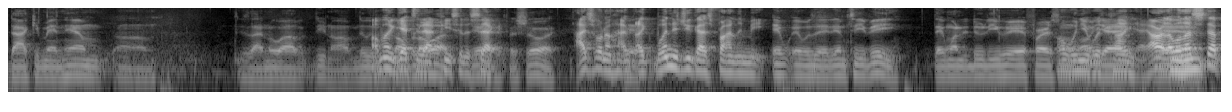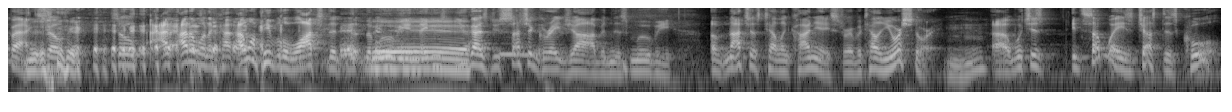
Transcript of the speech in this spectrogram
documenting him because I knew I, you know, I knew. I'm was gonna get to that up. piece in a Yeah, second. for sure. I just want to have Yeah. like when did you guys finally meet? It, it was at MTV. They wanted to do you here first. Oh, on, when you were with Ye. Kanye. All right, well, let's step back. So, so I, I don't want to. I want people to watch the, the, the movie, and they do, Yeah. you guys do such a great job in this movie of not just telling Kanye's story, but telling your story, Mm-hmm. uh, which is in some ways just as cool.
